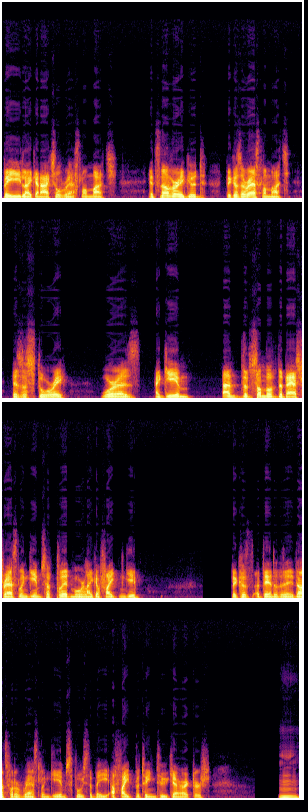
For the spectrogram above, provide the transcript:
be like an actual wrestling match, it's not very good because a wrestling match is a story, whereas a game and the, some of the best wrestling games have played more like a fighting game. Because at the end of the day, that's what a wrestling game's supposed to be a fight between two characters. Mm.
